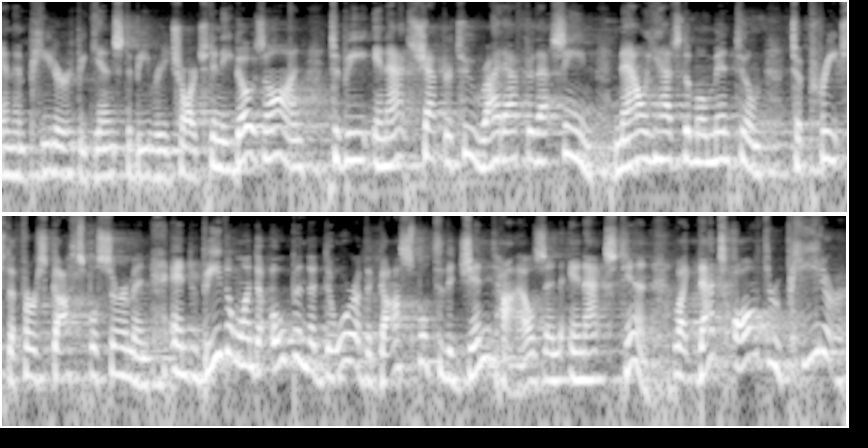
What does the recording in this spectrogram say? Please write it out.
And then Peter begins to be recharged. And he goes on to be in Acts chapter 2, right after that scene. Now he has the momentum to preach the first gospel sermon and to be the one to open the door of the gospel to the Gentiles in, in Acts 10. Like that's all through Peter.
